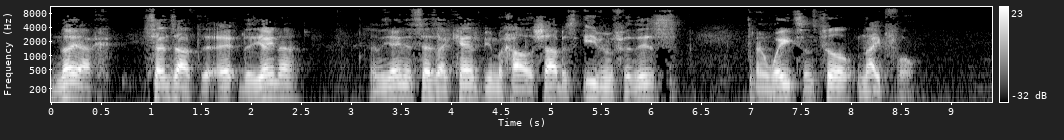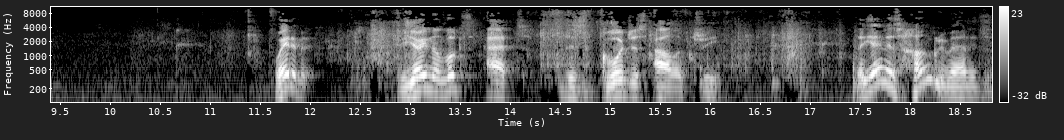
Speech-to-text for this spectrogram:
Noach sends out the, the Yonah, And the Yonah says, I can't be Mechal Shabbos even for this, and waits until nightfall. Wait a minute. The Yonah looks at this gorgeous olive tree. The Yonah is hungry, man. It's,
